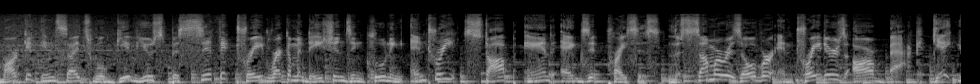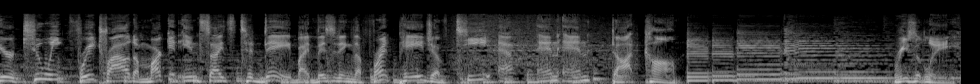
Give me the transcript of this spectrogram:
Market Insights will give you specific trade recommendations including entry, stop, and exit prices. The summer is over and traders are back. Get your two-week free trial to Market Insights today by visiting the front page of TFNN.com. Recently,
